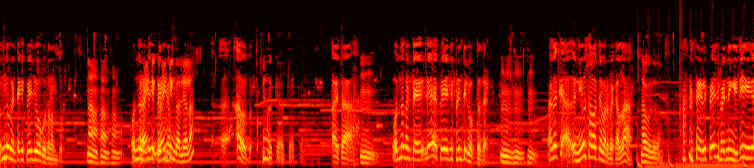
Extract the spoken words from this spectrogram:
ಒಂದು ಗಂಟೆಗೆ ಪೇಜ್ ಹೋಗುದು ನಮ್ದು. ಒಂದು ಗಂಟೆಗೆ ರೈಟಿಂಗ್ ಅಲ್ಲಿ ಅಲ್ಲ? ಹೌದು. ಆಯ್ತಾ? ಒಂದು ಗಂಟೆಗೆ ಪೇಜ್ ಪ್ರಿಂಟಿಗೆ ಹೋಗ್ತದೆ. ಅದಕ್ಕೆ ನ್ಯೂಸ್ ಅವತ್ತೇ ಬರ್ಬೇಕಲ್ಲ? ಹೌದು. ಅಂತ ಹೇಳಿ ಪೇಜ್ ಪೆಂಡಿಂಗ್ ಇದೆ. ಈಗ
